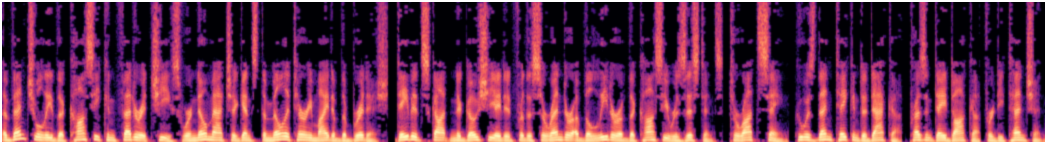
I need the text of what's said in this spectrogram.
Eventually the Khasi Confederate chiefs were no match against the military might of the British. David Scott negotiated for the surrender of the leader of the Khasi resistance, Tarat Singh, who was then taken to Dhaka, present-day Dhaka for detention.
